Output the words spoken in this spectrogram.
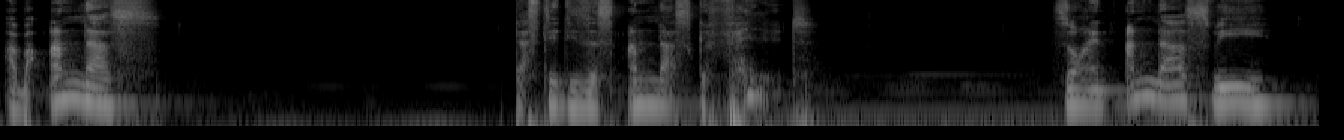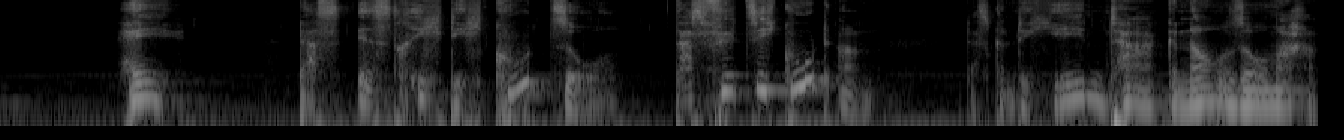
Aber anders, dass dir dieses anders gefällt. So ein anders wie, hey, das ist richtig gut so. Das fühlt sich gut an. Das könnte ich jeden Tag genau so machen.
